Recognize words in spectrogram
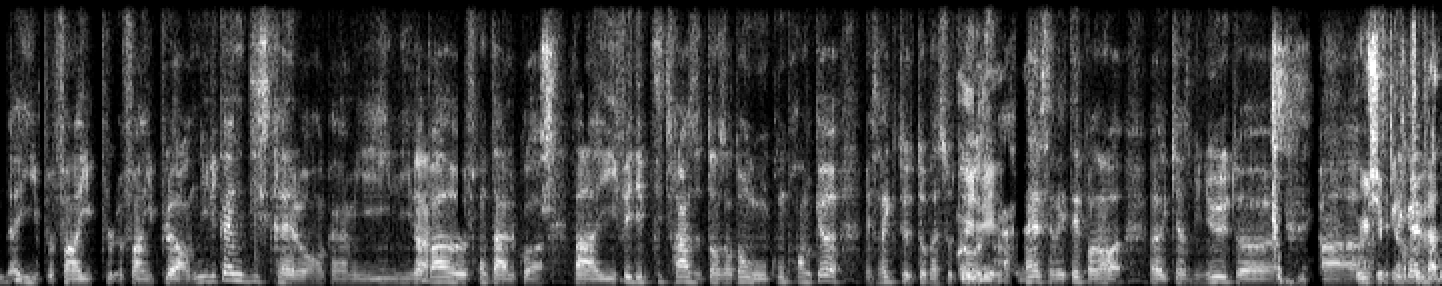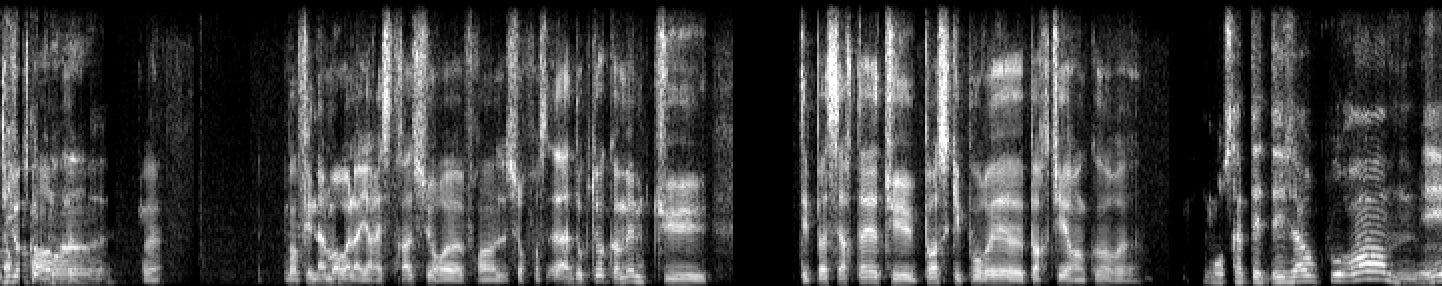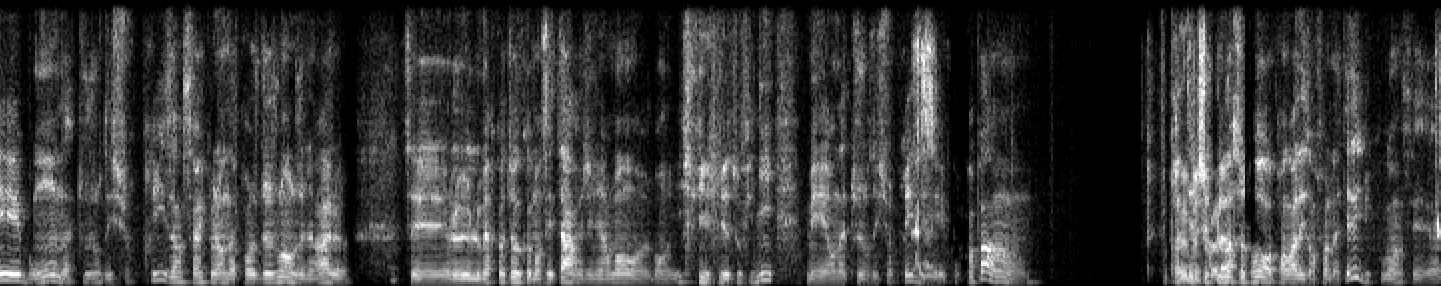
Bah, il, enfin, il, enfin, il pleure. Il est quand même discret, Laurent, quand même. Il, il va Ah. pas euh, frontal, quoi. Enfin, il fait des petites phrases de temps en temps où on comprend que. Mais c'est vrai que Thomas Soto, Oui, ça avait été pendant euh, 15 minutes. euh, Oui, j'ai perdu quand même 20 heures 30, grandiloquent, hein. Bon, finalement, voilà, il restera sur, euh, Fran- sur France. Ah, donc toi, quand même, tu t'es pas certain, tu penses qu'il pourrait euh, partir encore euh, On serait peut-être déjà au courant, mais bon, on a toujours des surprises. hein. C'est vrai que là, on approche de juin en général. euh, C'est le, le mercato a commencé tard, et généralement, euh, bon, il est bientôt fini, mais on a toujours des surprises et pourquoi pas. Hein. Après, Oui, peut-être parce que que là- Thomas Soto reprendra les enfants de la télé, du coup. Hein, c'est, euh,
